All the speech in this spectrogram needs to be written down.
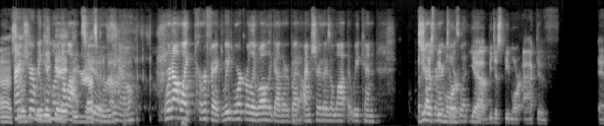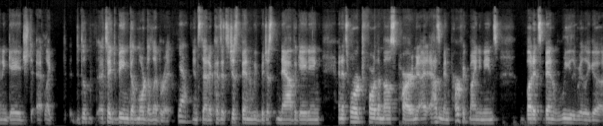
Uh, so I'm you'll sure we can week learn a lot too. You know, we're not like perfect. We work really well together, but Yeah. I'm sure there's a lot that we can I think just be our more, tools with. yeah, be just be more active and engaged at like, I'd say being more deliberate Yeah. instead of because it's just been we've been just navigating and it's worked for the most part. I mean, it hasn't been perfect by any means, but it's been really, really good,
